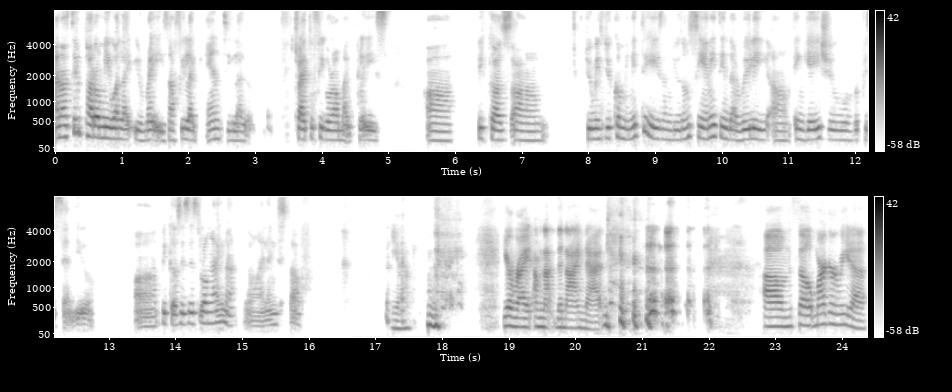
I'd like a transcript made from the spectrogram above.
and I still part of me was like erased. I feel like empty, like try to figure out my place uh, because um, you miss your communities and you don't see anything that really um, engage you or represent you uh, because this is Long Island, Long Island stuff. yeah, you're right. I'm not denying that. um, so Margarita,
